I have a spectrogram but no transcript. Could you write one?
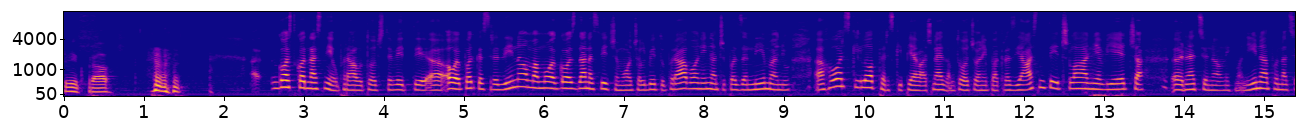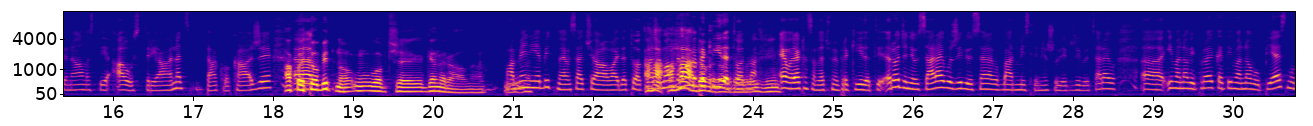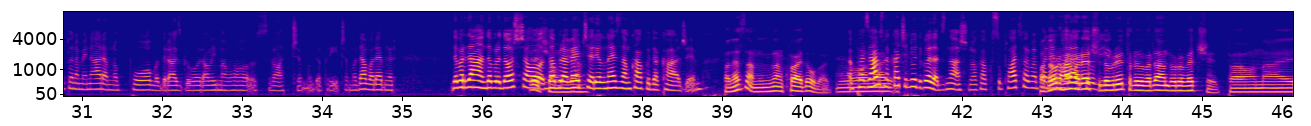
si uvijek u pravu. Gost kod nas nije u pravu, to ćete vidjeti. E, Ovo je podcast sredinom, a moj gost danas vi ćemo hoće li biti u pravu. On je inače po zanimanju e, horski ili operski pjevač, ne znam, to će on ipak razjasniti. Član je vijeća e, nacionalnih manjina, po nacionalnosti je Austrijanac, tako kaže. Ako je to bitno uopće generalno. Pa meni je bitno, evo sad ću ja ovaj, da to kažem, me dobro, prekidati odmah. Evo, rekla sam da ću me prekidati. Rođen je u Sarajevu, živi u Sarajevu, bar mislim još uvijek živi u Sarajevu. E, ima novi projekat, ima novu pjesmu, to nam je naravno povod razgovora, ali imamo svačemu da pričamo. Davor Rebner, dobar dan, dobrodošao, dobra ja. večer ili ne znam kako da kažem. Pa ne znam, ne znam koja je doba. Pa Onaj- zavisno kad će ljudi gledat, znaš, no, kako su platforme, pa, Pa ne dobro, hajmo reći uvijek. dobro jutro, dobar dan, dobro večer. Pa onaj,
